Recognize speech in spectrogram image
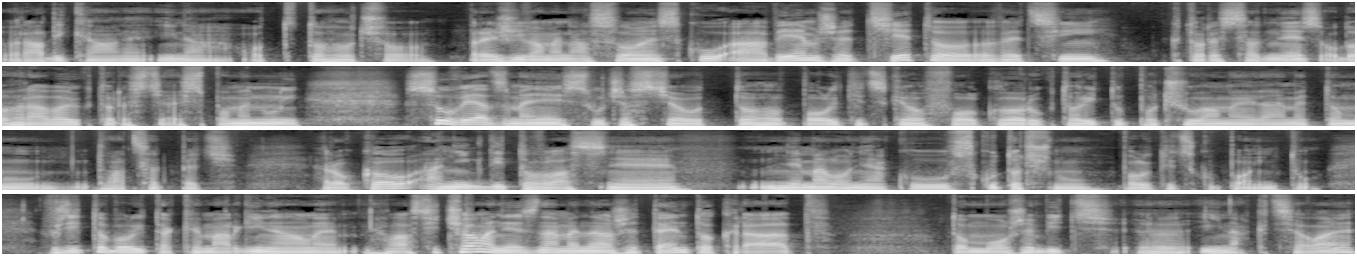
radikálne iná od toho, čo prežívame na Slovensku a viem, že tieto veci, ktoré sa dnes odohrávajú, ktoré ste aj spomenuli, sú viac menej súčasťou toho politického folklóru, ktorý tu počúvame, dajme tomu 25 rokov a nikdy to vlastne nemalo nejakú skutočnú politickú pointu. Vždy to boli také marginálne hlasy, čo ale neznamená, že tentokrát to môže byť e, inak celé.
